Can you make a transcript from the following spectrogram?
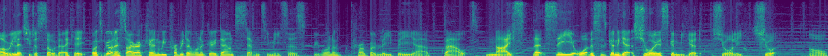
Oh, we literally just sold it. Okay. Well, to be honest, I reckon we probably don't want to go down to 70 meters. We want to probably be at about... Nice. Let's see what this is going to get. Surely it's going to be good. Surely. Sure. Oh, all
